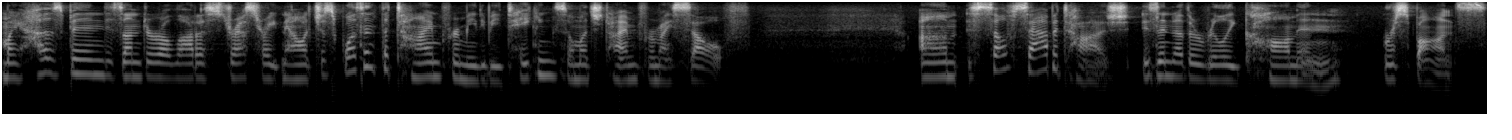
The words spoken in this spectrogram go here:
my husband is under a lot of stress right now. It just wasn't the time for me to be taking so much time for myself. Um, Self sabotage is another really common response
